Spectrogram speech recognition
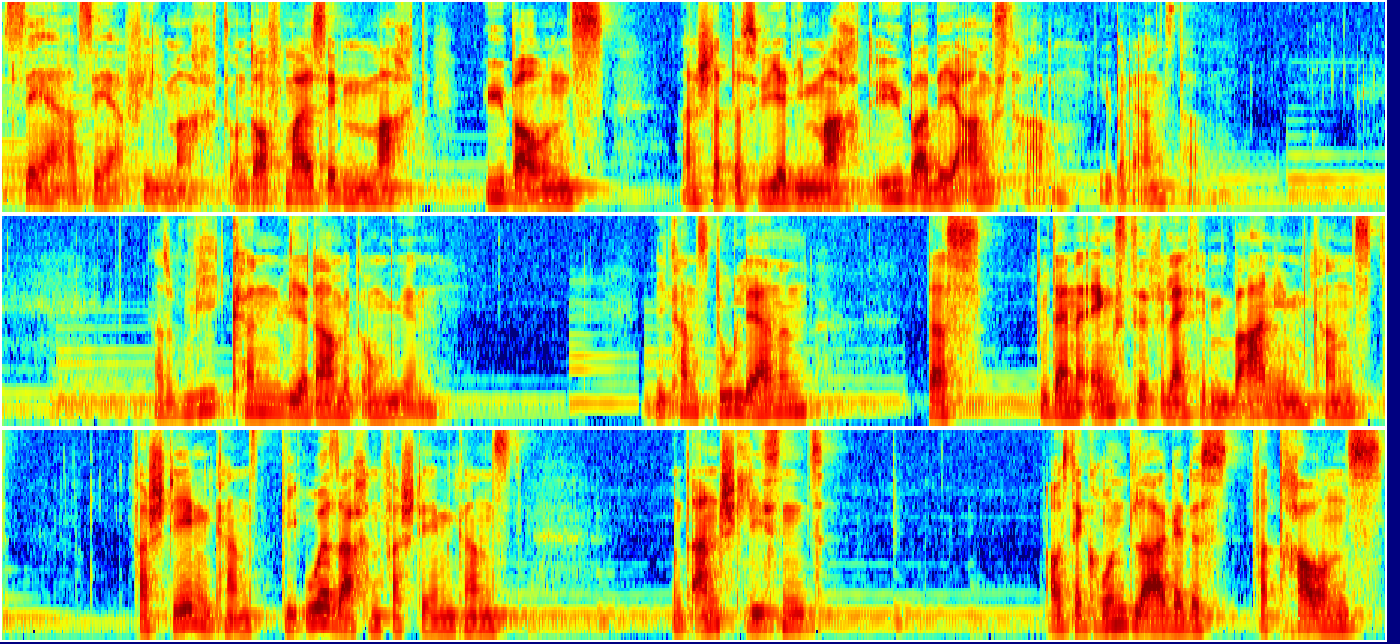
sehr, sehr viel Macht und oftmals eben Macht über uns, anstatt dass wir die Macht über die Angst haben, über der Angst haben. Also wie können wir damit umgehen? Wie kannst du lernen, dass du deine Ängste vielleicht eben wahrnehmen kannst, verstehen kannst, die Ursachen verstehen kannst und anschließend aus der Grundlage des Vertrauens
